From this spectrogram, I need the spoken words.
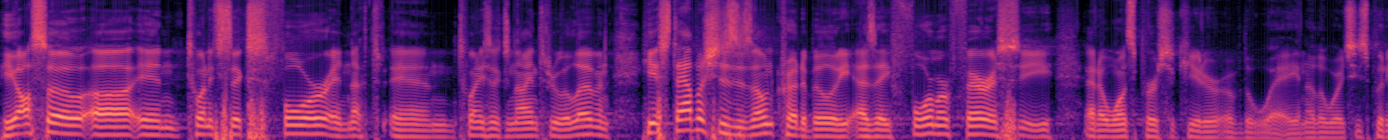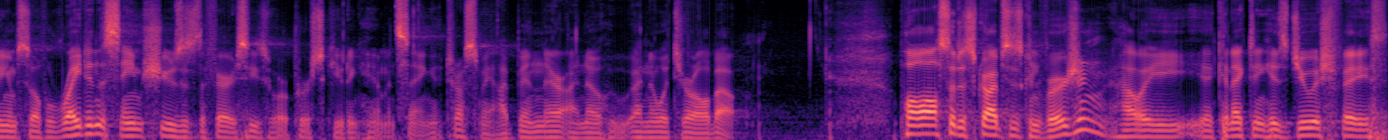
He also, uh, in 26 4 and, and 26 9 through 11, he establishes his own credibility as a former Pharisee and a once persecutor of the way. In other words, he's putting himself right in the same shoes as the Pharisees who are persecuting him and saying, Trust me, I've been there, I know, who, I know what you're all about. Paul also describes his conversion, how he, uh, connecting his Jewish faith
